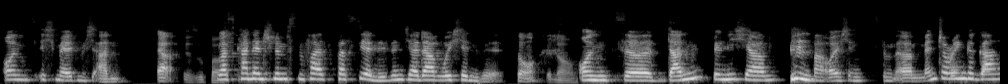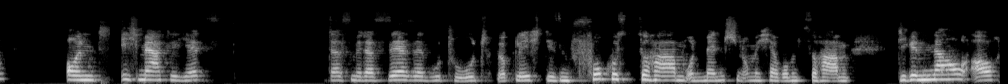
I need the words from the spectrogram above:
und ich melde mich an. Ja. ja Was kann denn schlimmstenfalls passieren? Die sind ja da, wo ich hin will. So. Genau. Und äh, dann bin ich ja bei euch ins äh, Mentoring gegangen und ich merke jetzt, dass mir das sehr, sehr gut tut, wirklich diesen Fokus zu haben und Menschen um mich herum zu haben, die genau auch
